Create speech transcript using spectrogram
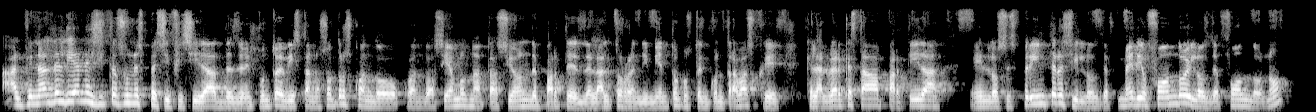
Al, final del día necesitas una especificidad desde mi punto de vista. Nosotros cuando, cuando hacíamos natación de parte del alto rendimiento, pues te encontrabas que, que la alberca estaba partida en los sprinters y los de medio fondo y los de fondo, ¿no?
